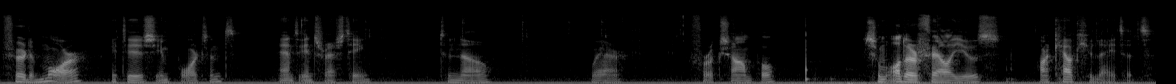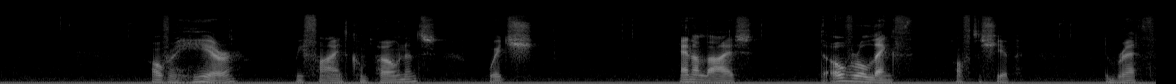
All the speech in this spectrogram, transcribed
Furthermore, it is important and interesting to know where, for example, some other values are calculated. Over here we find components which analyze the overall length of the ship, the breadth,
